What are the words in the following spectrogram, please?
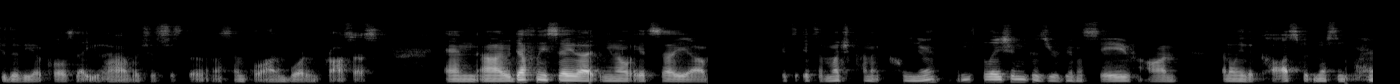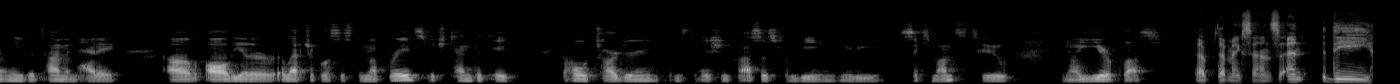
to the vehicles that you have, which is just a, a simple onboarding process. And uh, I would definitely say that you know it's a um, it's it's a much kind of cleaner installation because you're going to save on not only the cost but most importantly the time and headache of all the other electrical system upgrades, which tend to take the whole charging installation process from being maybe six months to you know a year plus. That that makes sense. And the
